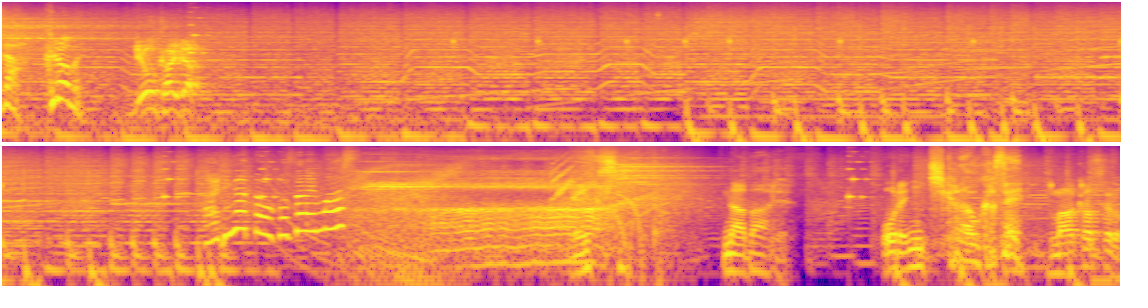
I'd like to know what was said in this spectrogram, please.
戦闘開始だ。クロム。了解だ。ありがとうございます。エクセレント。ナバール。俺に力を貸せ。任せろ。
